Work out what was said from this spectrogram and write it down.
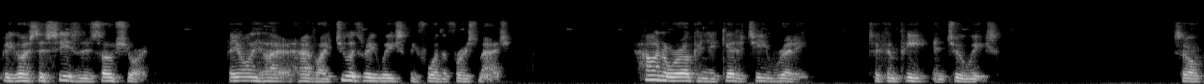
because the season is so short. They only have like two or three weeks before the first match. How in the world can you get a team ready to compete in two weeks? So,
